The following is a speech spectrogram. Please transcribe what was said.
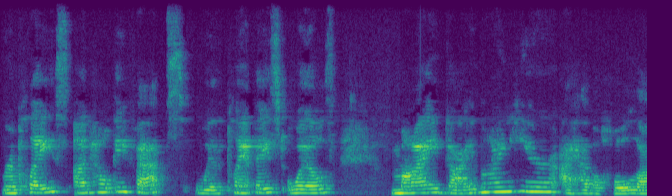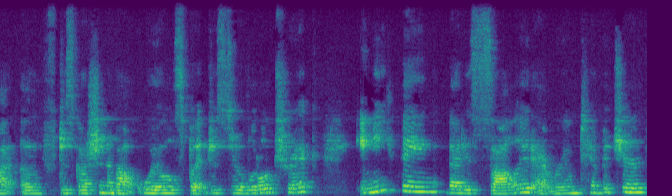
Replace unhealthy fats with plant-based oils. My guideline here, I have a whole lot of discussion about oils, but just a little trick. Anything that is solid at room temperature,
